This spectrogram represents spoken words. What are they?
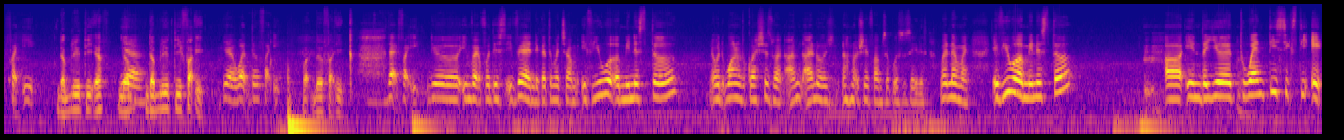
Faik. WTF? Yeah. WT Faik. Yeah, what the Faik? What the Faik? That Faik. Dia invite for this event. Dia kata macam, if you were a minister, one of the questions, what I'm, I don't, I'm not sure if I'm supposed to say this, but never mind. If you were a minister, uh, in the year 2068,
